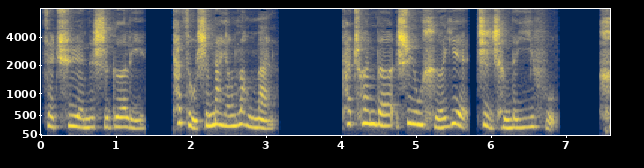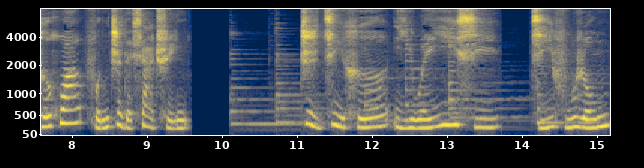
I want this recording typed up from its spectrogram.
在屈原的诗歌里，他总是那样浪漫。她穿的是用荷叶制成的衣服，荷花缝制的下裙。雉寄荷以为衣兮，及芙蓉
